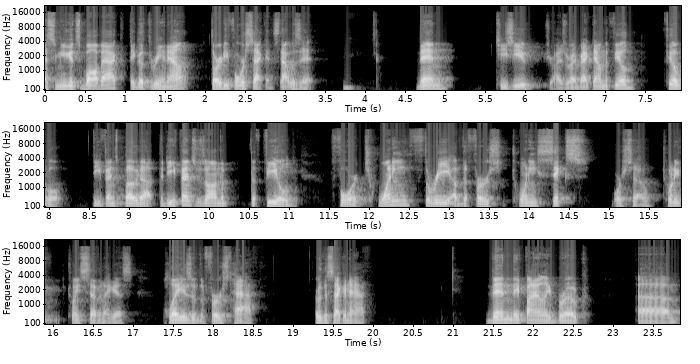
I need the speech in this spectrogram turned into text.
SMU gets the ball back. They go three and out. 34 seconds. That was it. Then TCU drives right back down the field, field goal. Defense bowed up. The defense was on the, the field for 23 of the first 26 or so, 20, 27, I guess, plays of the first half. or the second half. Then they finally broke um,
